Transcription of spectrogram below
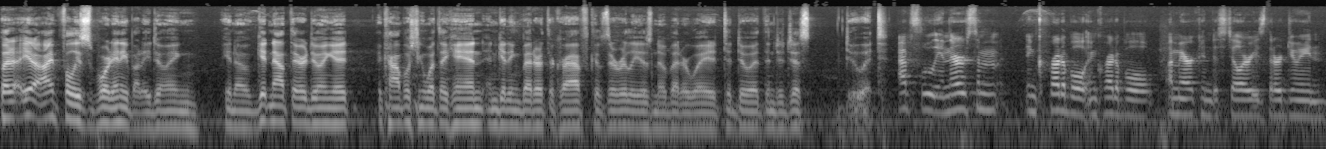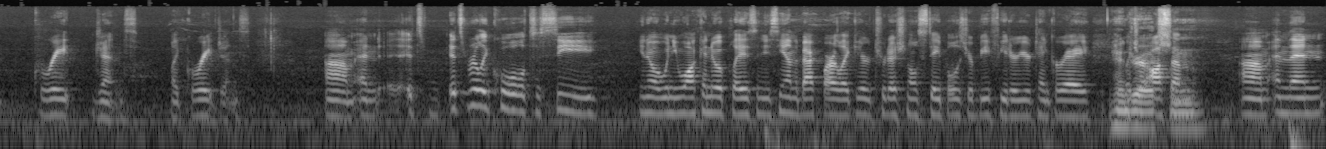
but you know, I fully support anybody doing, you know, getting out there, doing it, accomplishing what they can, and getting better at their craft because there really is no better way to do it than to just do it. Absolutely, and there are some incredible, incredible American distilleries that are doing great gins, like great gins. Um, and it's it's really cool to see, you know, when you walk into a place and you see on the back bar like your traditional staples, your Beefeater, your Tanqueray, which are awesome. And- Um, and then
